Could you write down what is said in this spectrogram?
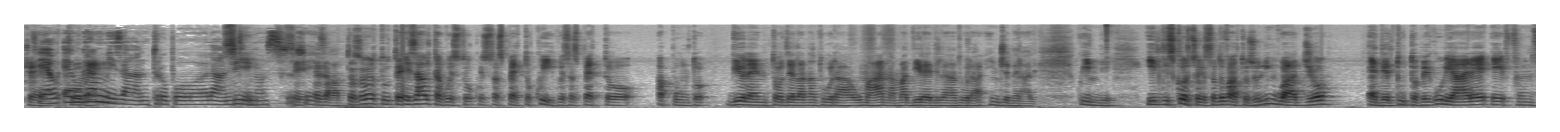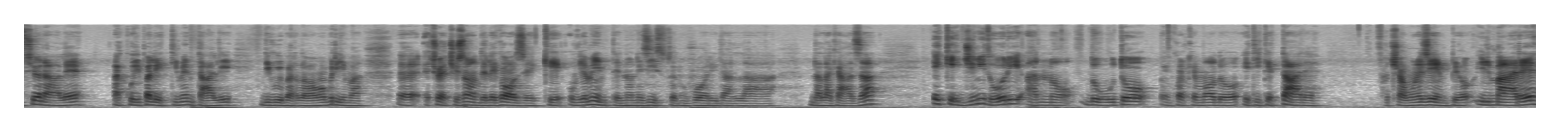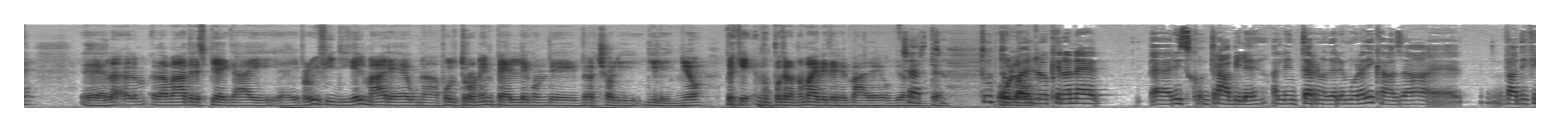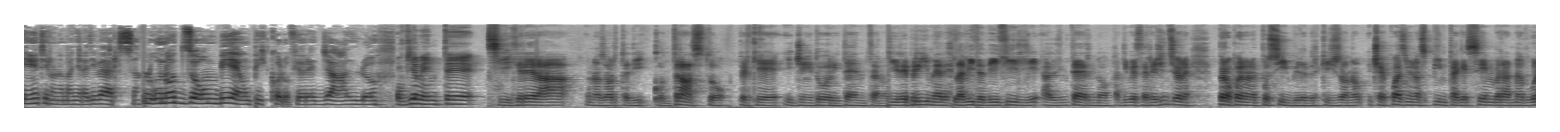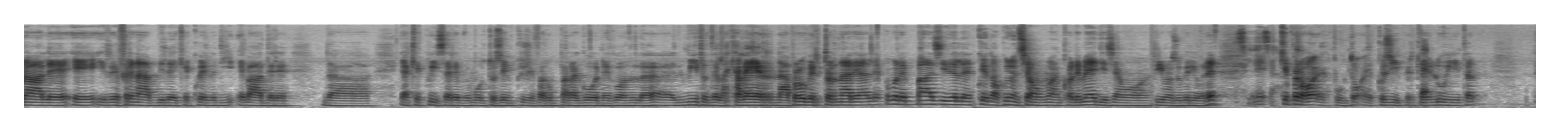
Cioè, sì, è, un, come... è, un, gran misantropo l'Antimos. Sì, sì, sì. esatto, soprattutto esalta questo, questo aspetto qui, questo aspetto appunto violento della natura umana, ma direi della natura in generale. Quindi il discorso che è stato fatto sul linguaggio è del tutto peculiare e funzionale a quei paletti mentali di cui parlavamo prima, eh, cioè ci sono delle cose che ovviamente non esistono fuori dalla, dalla casa e che i genitori hanno dovuto in qualche modo etichettare. Facciamo un esempio, il mare, eh, la, la, madre spiega ai, ai, propri figli che il mare è una poltrona in pelle con dei braccioli di legno, perché non potranno mai vedere il mare ovviamente. Certo. Tutto quello che non è eh, riscontrabile all'interno delle mura di casa è va definito in una maniera diversa. Uno zombie è un piccolo fiore giallo. Ovviamente si creerà una sorta di contrasto perché i genitori tentano di reprimere la vita dei figli all'interno di questa recensione, però poi non è possibile perché sono, c'è quasi una spinta che sembra naturale e irrefrenabile che è quella di evadere da... e anche qui sarebbe molto semplice fare un paragone con il, il mito della caverna proprio per tornare alle proprio le basi delle qui, no, qui non siamo manco alle medie siamo prima superiore Sì, eh, esatto. che però appunto è così perché Beh, lui tra-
